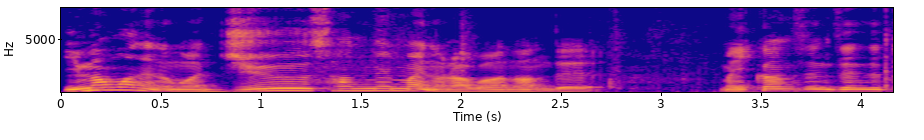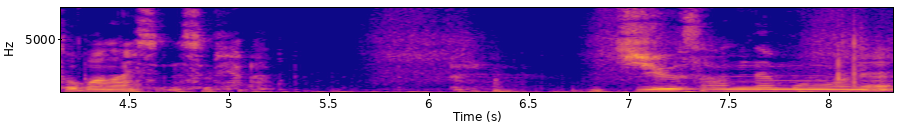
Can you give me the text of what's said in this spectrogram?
今までのが13年前のラバーなんで、まあ、いかんせん全然飛ばないですよねそりゃ。13年ものはね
